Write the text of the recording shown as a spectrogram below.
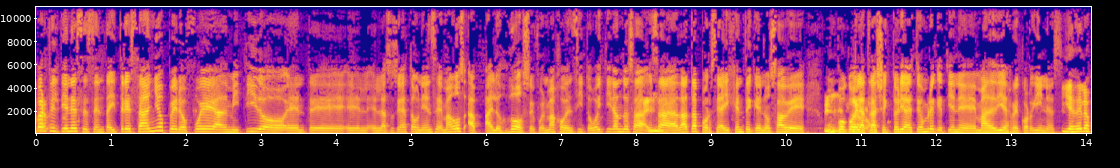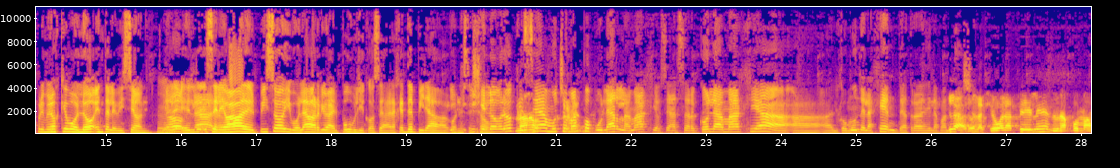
Copperfield tiene 63 años, pero fue admitido entre en, en la Sociedad Estadounidense de Magos a, a los 12, fue el más jovencito. Voy tirando esa, esa data por si hay gente que no sabe Sí, un poco de la trayectoria de este hombre que tiene más de 10 recordines. Y es de los primeros que voló en televisión. No, Él- él claro. se elevaba del piso y volaba arriba del público. O sea, la gente piraba con y, ese y show. que logró que No, sea mucho más popular la magia, o sea, acercó la magia a- a- al común de la gente a través de la pantalla. Claro, la llevó a la tele de una forma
